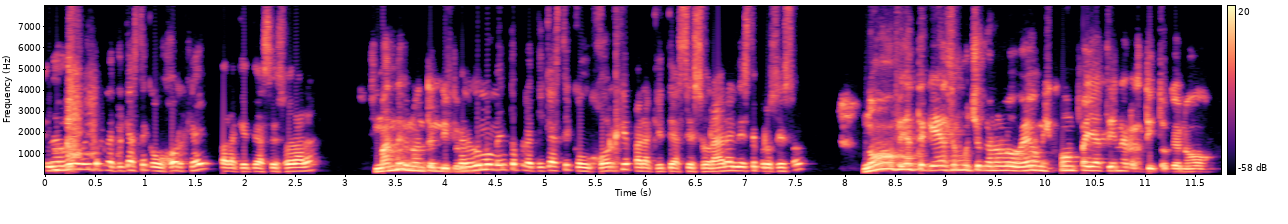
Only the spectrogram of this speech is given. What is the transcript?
¿En algún momento platicaste con Jorge para que te asesorara? Mande, no entendí. Pero... ¿En algún momento platicaste con Jorge para que te asesorara en este proceso? No, fíjate que ya hace mucho que no lo veo. Mi compa ya tiene ratito que no,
